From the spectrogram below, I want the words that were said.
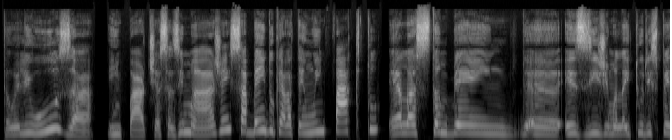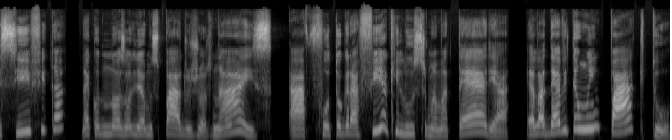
Então ele usa em parte essas imagens, sabendo que ela tem um impacto, elas também uh, exigem uma leitura específica. Né? Quando nós olhamos para os jornais, a fotografia que ilustra uma matéria, ela deve ter um impacto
